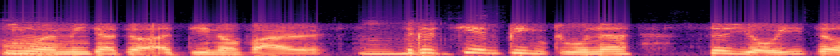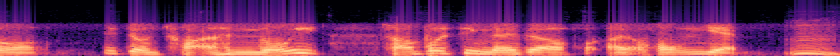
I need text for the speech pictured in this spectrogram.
英文名叫做 adenovirus。嗯这个腺病毒呢是有一种一种传很容易传播性的一个呃红眼，嗯。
